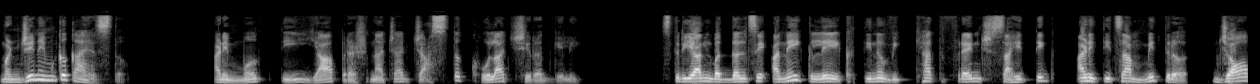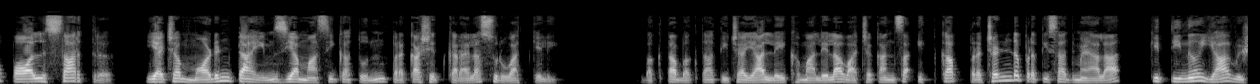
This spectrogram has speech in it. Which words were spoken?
म्हणजे नेमकं काय असतं? आणि मग ती या प्रश्नाच्या जास्त खोलात शिरत गेली. स्त्रियांबद्दलचे अनेक लेख तिनं विख्यात फ्रेंच साहित्यिक आणि तिचा मित्र जॉ पॉल सार्त्र याच्या मॉडर्न टाइम्स या मासिकातून प्रकाशित करायला सुरुवात केली. बघता बघता तिच्या या लेखमालेला वाचकांचा इतका प्रचंड प्रतिसाद मिळाला की तिनं या विष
